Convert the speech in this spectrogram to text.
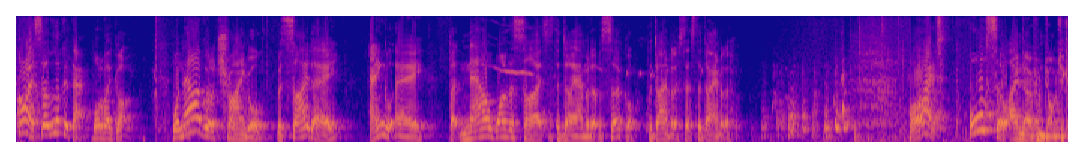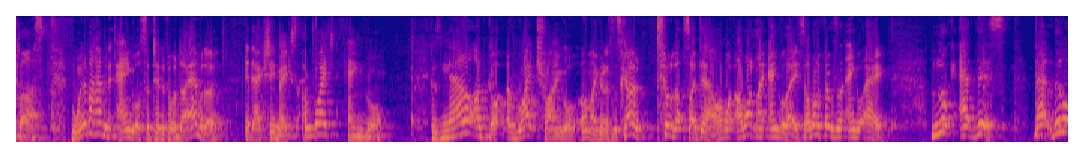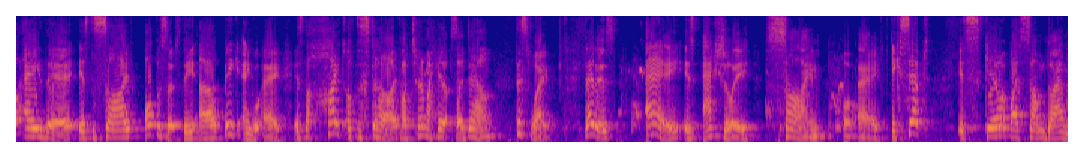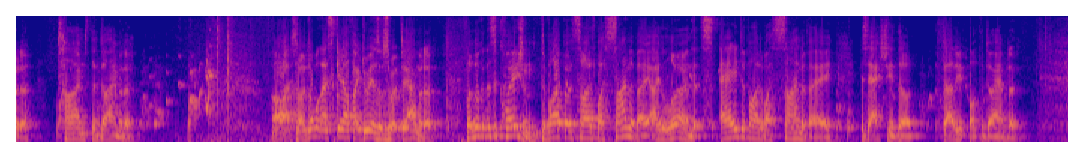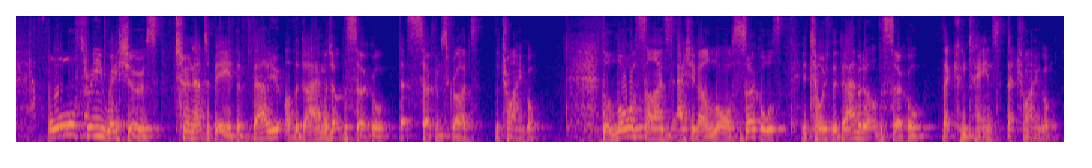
All right, so look at that. What have I got? Well, now I've got a triangle with side A, angle A, but now one of the sides is the diameter of a circle. The diameter, so that's the diameter. All right. Also, I know from geometry class, whenever I have an angle subtended from a diameter, it actually makes a right angle. Because now I've got a right triangle. Oh my goodness, it's kind of tilted upside down. I want, I want my angle A, so I want to focus on angle A. Look at this. That little a there is the side opposite the uh, big angle A. It's the height of the star if I turn my head upside down this way. That is, A is actually sine of A, except it's scaled by some diameter times the diameter. All right, so I don't what that scale factor is, I just wrote diameter. But look at this equation. Divide both sides by sine of A. I learned that A divided by sine of A is actually the value of the diameter. All three ratios turn out to be the value of the diameter of the circle that circumscribes the triangle. The law of sines is actually about a law of circles. It tells you the diameter of the circle that contains that triangle.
